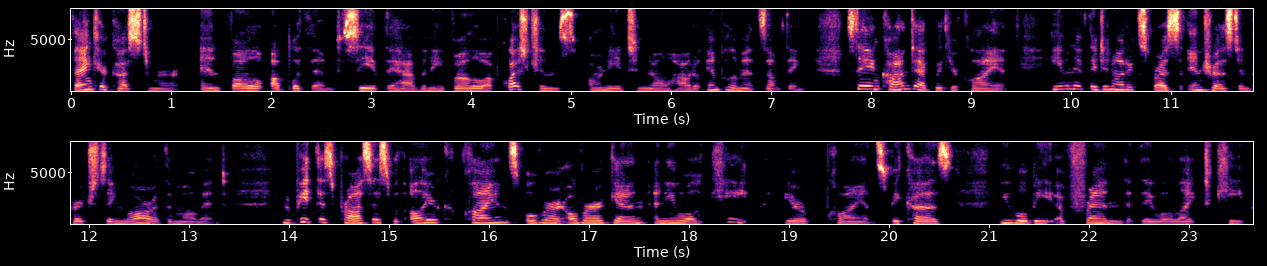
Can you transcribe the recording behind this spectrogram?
Thank your customer and follow up with them to see if they have any follow up questions or need to know how to implement something. Stay in contact with your client, even if they do not express interest in purchasing more at the moment. Repeat this process with all your clients over and over again, and you will keep your clients because you will be a friend that they will like to keep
